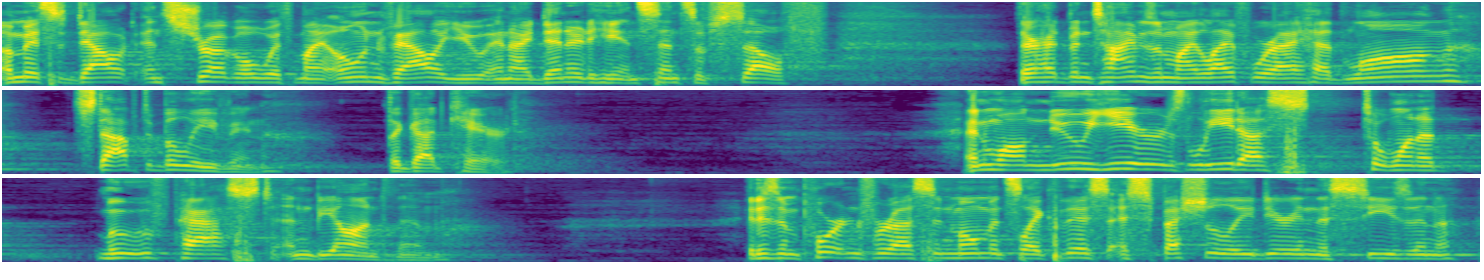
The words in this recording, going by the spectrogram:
amidst doubt and struggle with my own value and identity and sense of self, there had been times in my life where I had long stopped believing that God cared. And while new years lead us to want to move past and beyond them, it is important for us in moments like this, especially during this season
